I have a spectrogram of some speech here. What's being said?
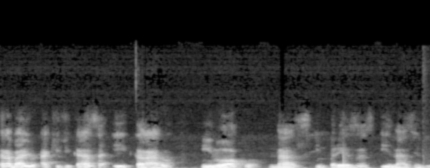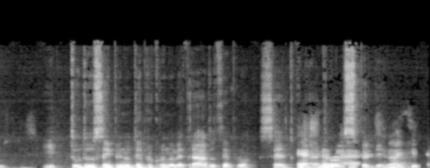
trabalho aqui de casa e, claro, em loco nas empresas e nas indústrias. E tudo sempre no tempo cronometrado, tempo certo. É, senão, não se perder. senão a gente perde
